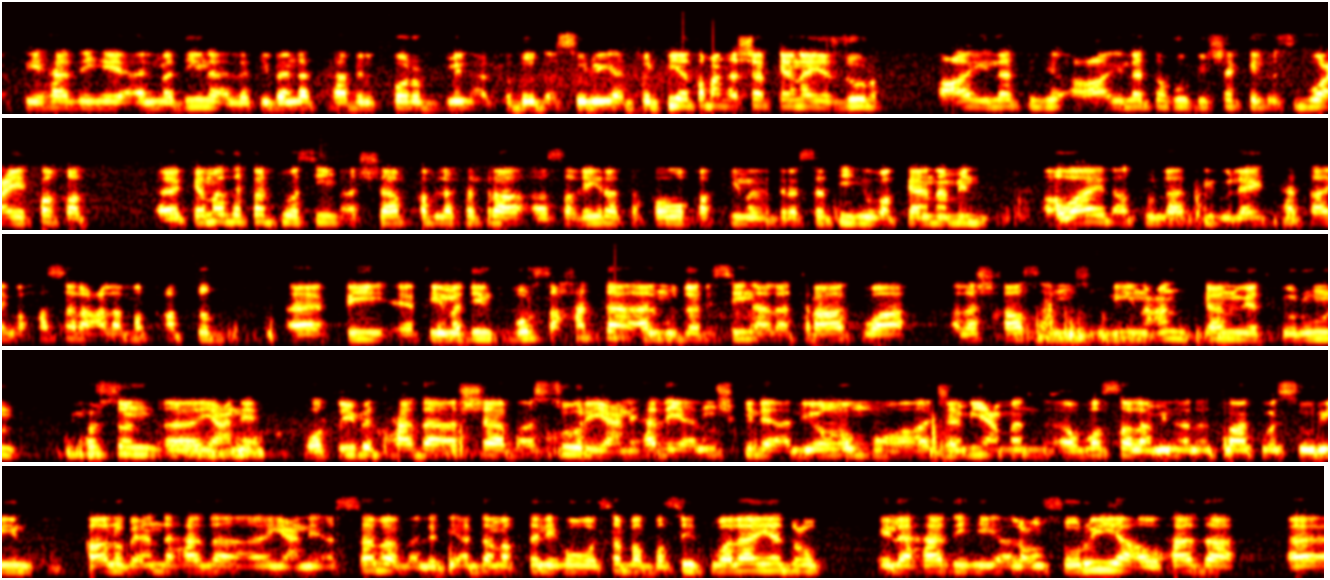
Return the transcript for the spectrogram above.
في هذه المدينة التي بنتها بالقرب من الحدود السورية التركية. طبعا الشاب كان يزور عائلته عائلته بشكل أسبوعي فقط. آه، كما ذكرت وسيم الشاب قبل فترة صغيرة تفوق في مدرسته وكان من أوائل الطلاب في ولاية هاتاي وحصل على مقعد طب آه، في في مدينة بورصة. حتى المدرسين الأتراك والأشخاص المسؤولين عنه كانوا يذكرون حسن آه، يعني وطيبة هذا الشاب السوري. يعني هذه المشكلة اليوم وجميع من وصل من الأتراك والسوريين قالوا بأن هذا يعني السبب الذي أدى مقتله هو سبب بسيط ولا يدعو إلى هذه العنصرية أو هذا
